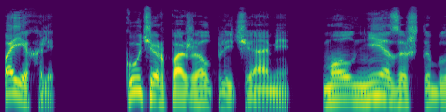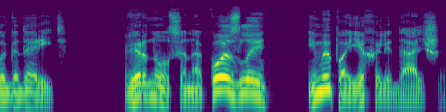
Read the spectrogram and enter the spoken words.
Поехали. Кучер пожал плечами, мол, не за что благодарить. Вернулся на козлы, и мы поехали дальше.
